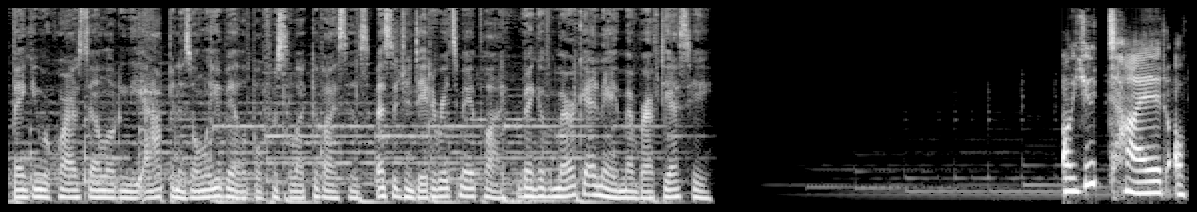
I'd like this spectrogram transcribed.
banking requires downloading the app and is only available for select devices. Message and data rates may apply. Bank of America and a member FDIC. Are you tired of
